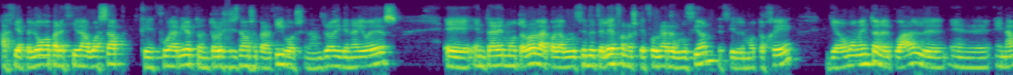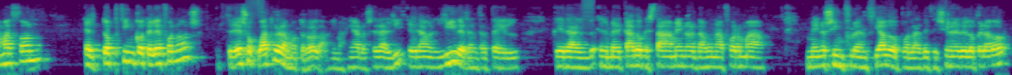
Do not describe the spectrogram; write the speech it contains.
hacia que luego apareciera WhatsApp, que fue abierto en todos los sistemas operativos, en Android, en iOS, eh, entrar en Motorola con la evolución de teléfonos, que fue una revolución, es decir, el Moto G, llegó un momento en el cual eh, en, Amazon el top 5 teléfonos, tres o cuatro era Motorola, imaginaros, era, el, era un líder en retail, que era el, mercado que estaba menos, de alguna forma, menos influenciado por las decisiones del operador.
